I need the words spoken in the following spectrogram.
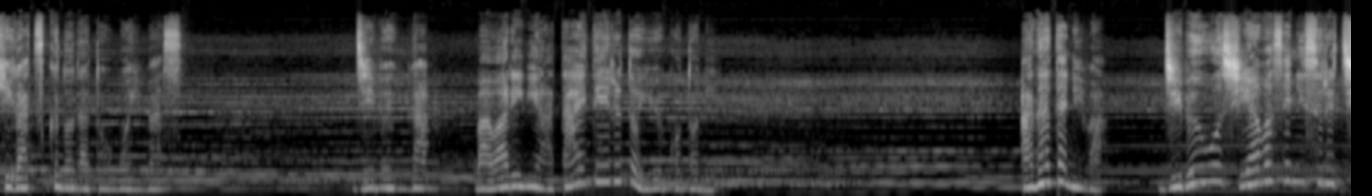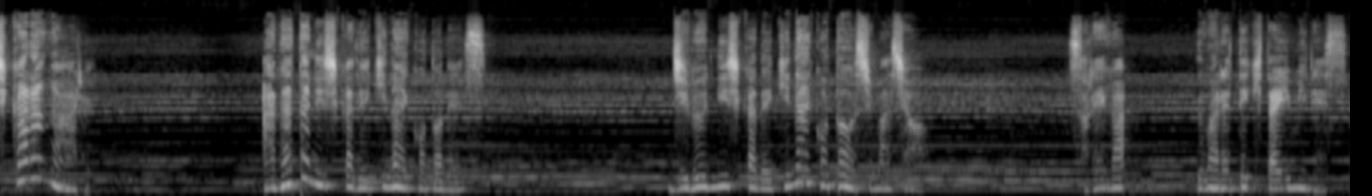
気がつくのだと思います。自分が周りに与えているということに。あなたには自分を幸せにする力がある。あなたにしかできないことです。自分にしかできないことをしましょう。それが生まれてきた意味です。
